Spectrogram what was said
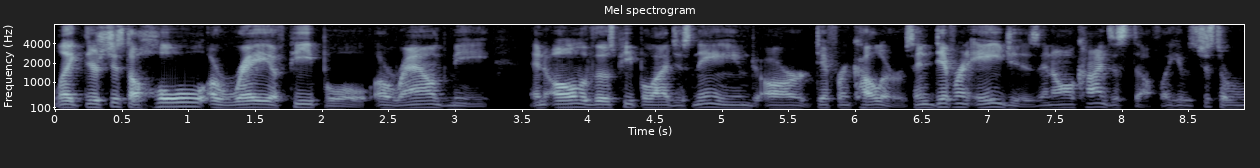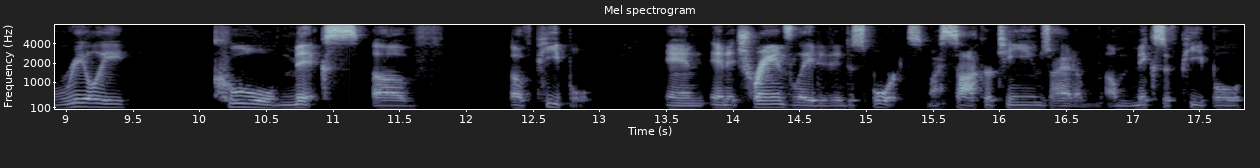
like there's just a whole array of people around me and all of those people I just named are different colors and different ages and all kinds of stuff. Like it was just a really cool mix of of people. And and it translated into sports. My soccer teams, I had a, a mix of people.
